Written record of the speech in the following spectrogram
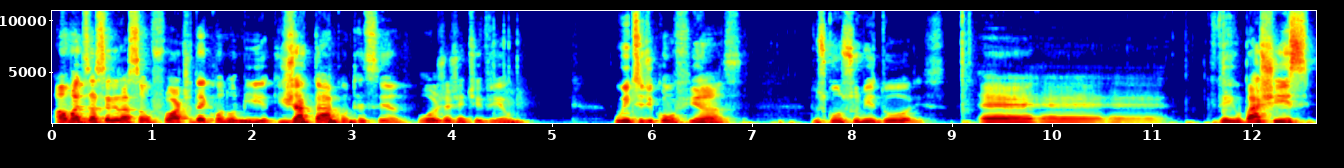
a uma desaceleração forte da economia, que já está acontecendo. Hoje a gente viu o índice de confiança dos consumidores é, é, é, veio baixíssimo,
